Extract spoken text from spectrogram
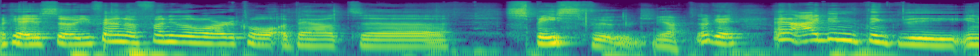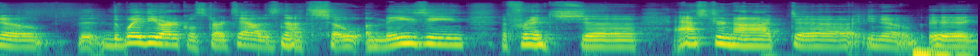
Okay, so you found a funny little article about uh, space food. Yeah. Okay, and I didn't think the you know the, the way the article starts out is not so amazing. A French uh, astronaut, uh, you know, uh,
